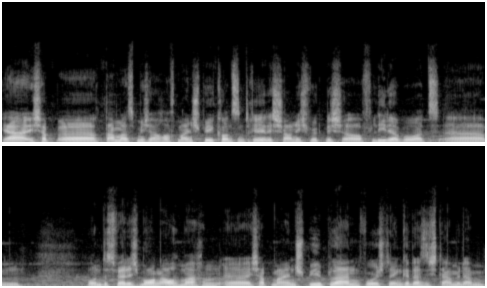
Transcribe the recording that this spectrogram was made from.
Ja, ich habe äh, damals mich auch auf mein Spiel konzentriert. Ich schaue nicht wirklich auf Leaderboards. Ähm, und das werde ich morgen auch machen. Äh, ich habe meinen Spielplan, wo ich denke, dass ich damit am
